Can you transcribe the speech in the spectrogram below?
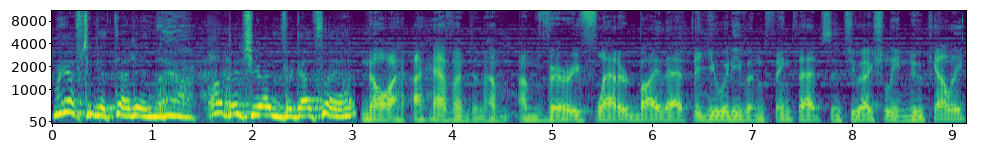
We have to get that in there. I'll bet you hadn't forgot that. No, I, I, haven't, and I'm, I'm very flattered by that, that you would even think that since you actually knew Kelly.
